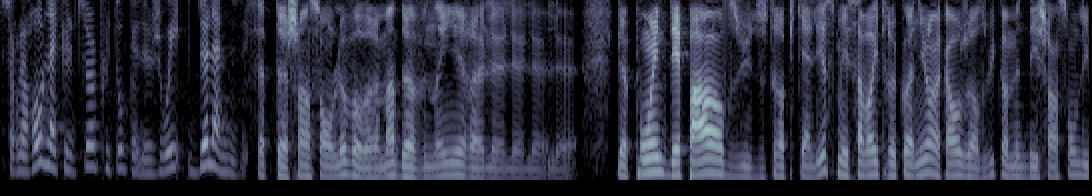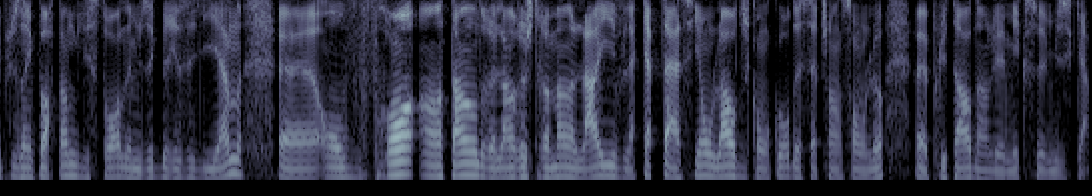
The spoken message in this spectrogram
sur le rôle de la culture plutôt que de jouer de la musique. Cette chanson-là va vraiment devenir le, point de départ du, du tropicalisme et ça va être reconnu encore aujourd'hui comme une des chansons les plus importantes de l'histoire de la musique brésilienne. Euh, on vous fera entendre l'enregistrement live, la captation lors du concours de cette chanson-là euh, plus tard dans le mix musical.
